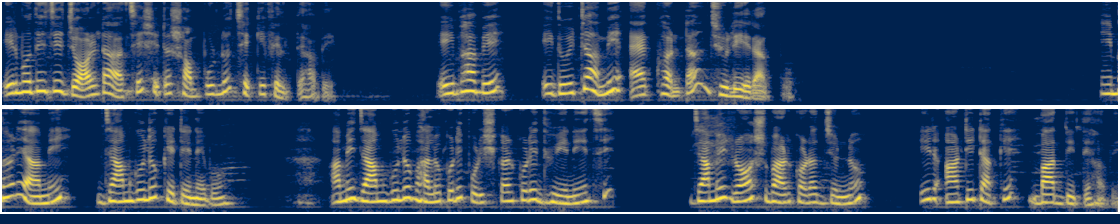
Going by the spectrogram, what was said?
এর মধ্যে যে জলটা আছে সেটা সম্পূর্ণ ছেঁকে ফেলতে হবে। এইভাবে এই দইটা আমি এক ঘণ্টা ঝুলিয়ে রাখব। এবারে আমি জামগুলো কেটে নেব। আমি জামগুলো ভালো করে পরিষ্কার করে ধুয়ে নিয়েছি। জামের রস বার করার জন্য এর আটিটাকে বাদ দিতে হবে।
